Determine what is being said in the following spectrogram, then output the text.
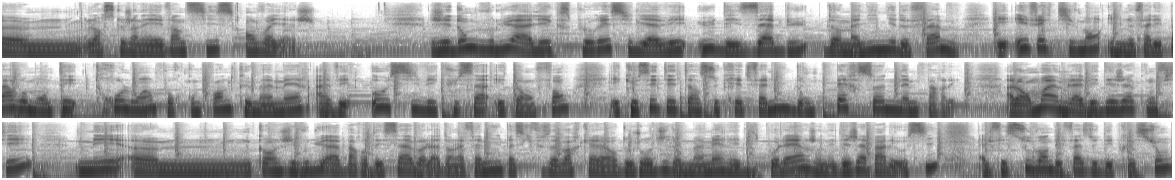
euh, lorsque j'en avais 26 en voyage. J'ai donc voulu aller explorer s'il y avait eu des abus dans ma lignée de femmes, et effectivement, il ne fallait pas remonter trop loin pour comprendre que ma mère avait aussi vécu ça étant enfant, et que c'était un secret de famille dont personne n'aime parler. Alors moi, elle me l'avait déjà confié, mais euh, quand j'ai voulu aborder ça voilà, dans la famille, parce qu'il faut savoir qu'à l'heure d'aujourd'hui, donc ma mère est bipolaire, j'en ai déjà parlé aussi, elle fait souvent des phases de dépression,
